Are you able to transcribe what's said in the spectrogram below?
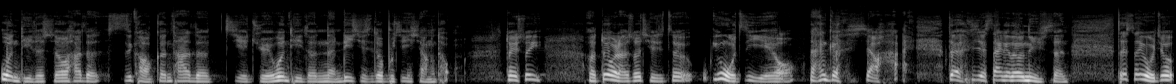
问题的时候，他的思考跟他的解决问题的能力其实都不尽相同。对，所以呃，对我来说，其实这因为我自己也有 三个小孩，对，而且三个都是女生，对，所以我就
